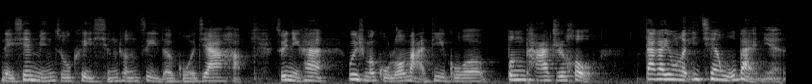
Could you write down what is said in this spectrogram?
哪些民族可以形成自己的国家。哈，所以你看，为什么古罗马帝国崩塌之后，大概用了一千五百年，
